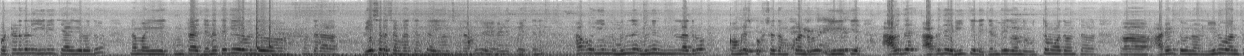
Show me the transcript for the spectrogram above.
ಪಟ್ಟಣದಲ್ಲಿ ಈ ರೀತಿ ಆಗಿರೋದು ನಮ್ಮ ಈ ಕುಮಟಾ ಜನತೆಗೆ ಒಂದು, ಒಂಥರ ಬೇಸರ ಸಂಗತಿ ಅಂತ ಈ ಒಂದು ಸಂದರ್ಭದಲ್ಲಿ ಹೇಳಲಿಕ್ಕೆ ಬಯಸ್ತೇನೆ. ಹಾಗೂ ಇನ್ನು ಮುಂದೆ, ಮುಂದಿನ ದಿನದಲ್ಲಾದರೂ ಕಾಂಗ್ರೆಸ್ ಪಕ್ಷದ ಮುಖಂಡರು ಈ ರೀತಿ ಆಗದೆ, ಆಗದೇ ರೀತಿಯಲ್ಲಿ ಜನರಿಗೆ ಒಂದು ಉತ್ತಮವಾದಂಥ ಆಡಳಿತವನ್ನು ನೀಡುವಂಥ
